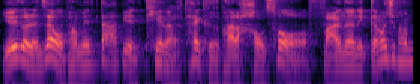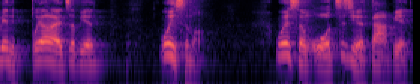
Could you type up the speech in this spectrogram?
有一个人在我旁边大便，天哪，太可怕了，好臭哦，烦啊！你赶快去旁边，你不要来这边。为什么？为什么我自己的大便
